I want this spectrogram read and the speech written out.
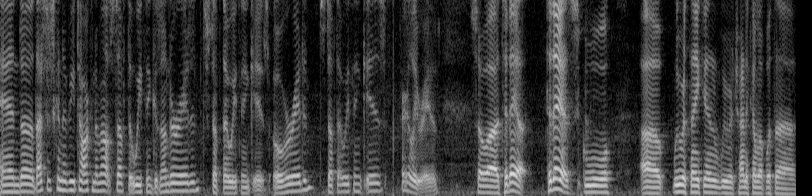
and uh, that's just going to be talking about stuff that we think is underrated, stuff that we think is overrated, stuff that we think is fairly rated. so uh, today today at school, uh, we were thinking we were trying to come up with a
